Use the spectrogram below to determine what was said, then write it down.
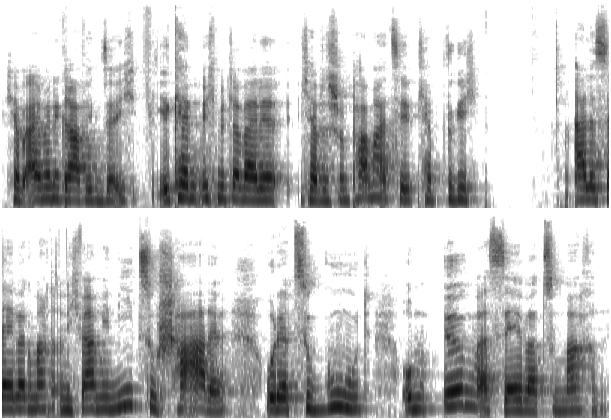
Ich habe all meine Grafiken. Ich, ihr kennt mich mittlerweile. Ich habe das schon ein paar Mal erzählt. Ich habe wirklich alles selber gemacht und ich war mir nie zu schade oder zu gut, um irgendwas selber zu machen.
